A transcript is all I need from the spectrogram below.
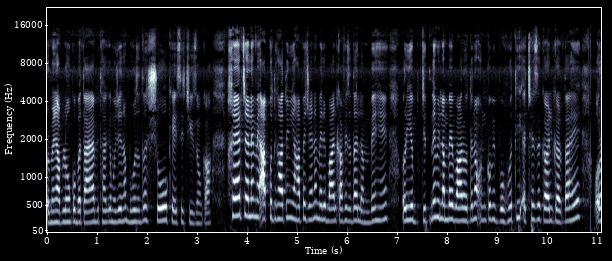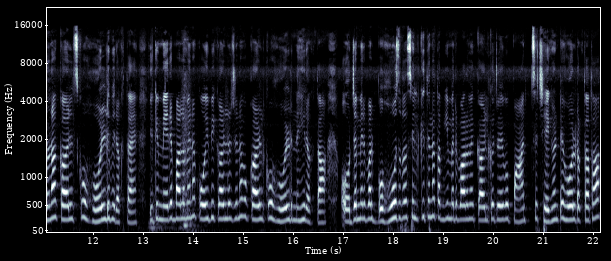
और मैंने आप लोगों को बताया भी था कि मुझे ना बहुत ज़्यादा शौक है इसी चीज़ों का। खैर चले, मैं आपको दिखाती हूँ, यहाँ पर जो है ना मेरे बाल काफ़ी ज़्यादा लंबे हैं, और ये जितने भी लंबे बाल होते हैं ना, उनको भी बहुत ही अच्छे से कर्ल करता है, और ना कर्ल्स को होल्ड भी रखता है, क्योंकि मेरे बालों में ना कोई भी कर्लर जो ना, वो कर्ल को होल्ड नहीं रखता। और जब मेरे बाल बहुत ज़्यादा सिल्की थे ना, तब ये मेरे बालों में कर्ल को जो है वो पाँच से छः घंटे होल्ड रखता था।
